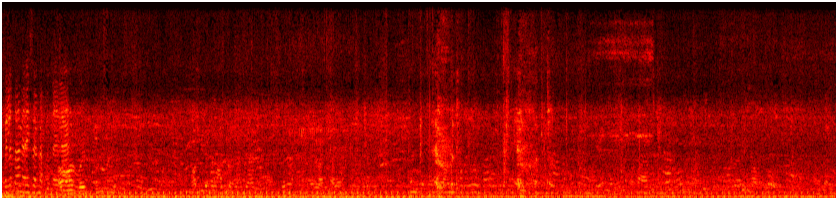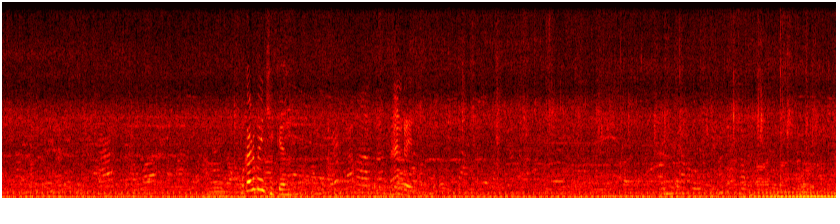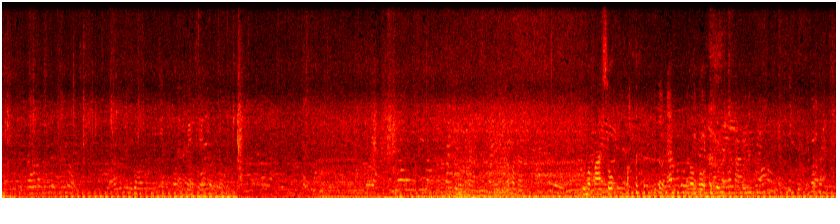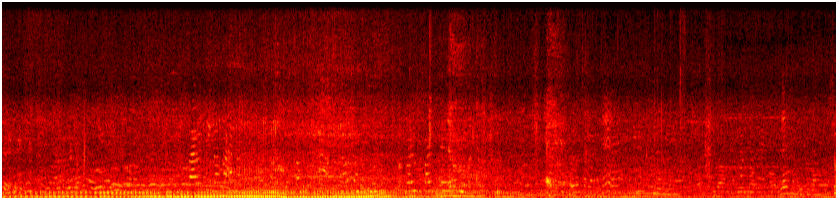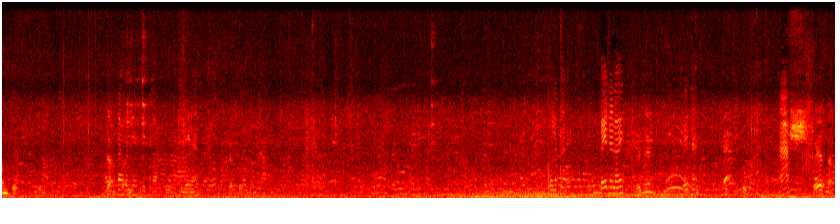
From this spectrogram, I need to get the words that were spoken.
Balata na isang hapon na Oo, lang. wait. Magkano ba yung chicken? pumapasok. Dito na? Opo. Sampo. Yan. Tanggal yung sa trap. Hindi na. Bayad na, Noy? Bayad na? Ito. Ha? Bayad na.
